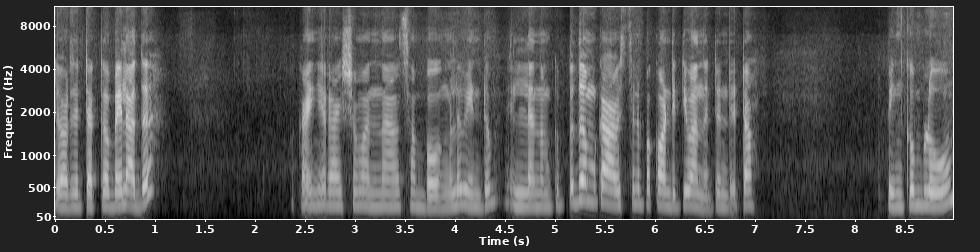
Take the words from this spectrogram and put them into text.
ജോർജറ്റ് അക്കബയിൽ അത് കഴിഞ്ഞ പ്രാവശ്യം വന്ന സംഭവങ്ങൾ വീണ്ടും എല്ലാം നമുക്ക് ഇപ്പോൾ ഇത് നമുക്ക് ആവശ്യത്തിന് ഇപ്പോൾ ക്വാണ്ടിറ്റി വന്നിട്ടുണ്ട് കേട്ടോ പിങ്കും ബ്ലൂവും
